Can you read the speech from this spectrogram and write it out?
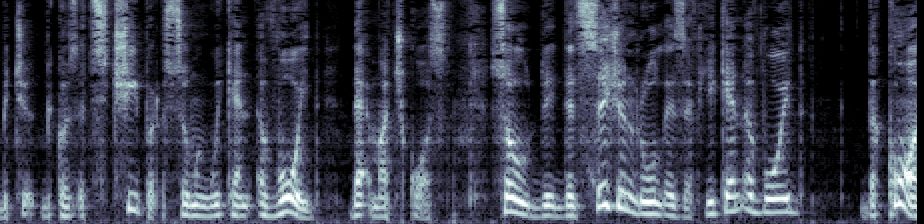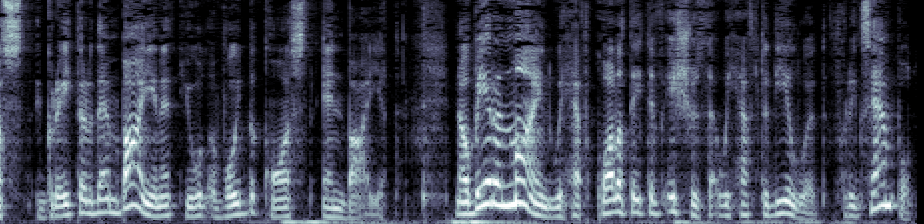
because it's cheaper assuming we can avoid that much cost. So the decision rule is if you can avoid the cost greater than buying it you will avoid the cost and buy it. Now bear in mind we have qualitative issues that we have to deal with. For example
